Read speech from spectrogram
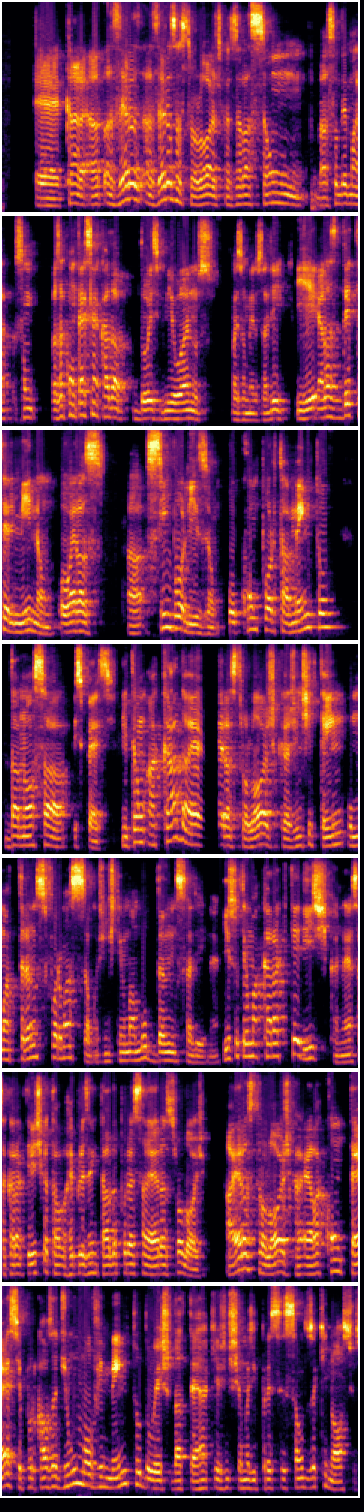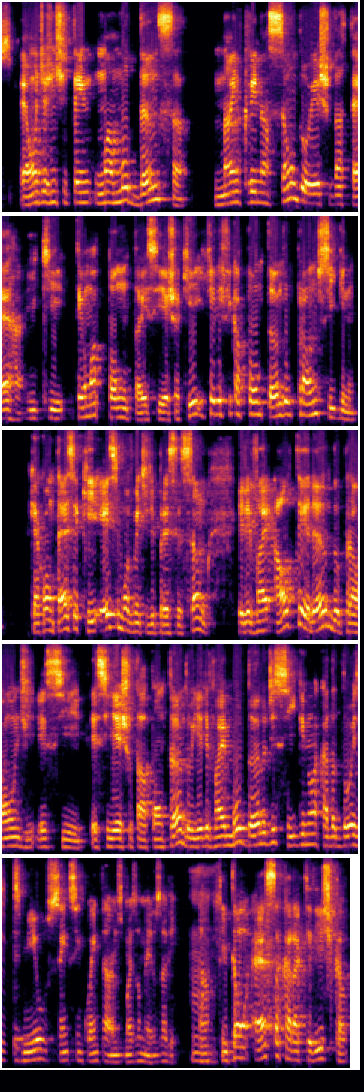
é, cara, as eras, as eras astrológicas, elas são, elas são, são, elas acontecem a cada dois mil anos, mais ou menos ali, e elas determinam ou elas ah, simbolizam o comportamento da nossa espécie. Então, a cada era astrológica, a gente tem uma transformação, a gente tem uma mudança ali, né? Isso tem uma característica, né? Essa característica está representada por essa era astrológica. A era astrológica, ela acontece por causa de um movimento do eixo da Terra que a gente chama de precessão dos equinócios. É onde a gente tem uma mudança na inclinação do eixo da Terra e que tem uma ponta esse eixo aqui e que ele fica apontando para um signo. O que acontece é que esse movimento de precessão, ele vai alterando para onde esse, esse eixo está apontando e ele vai mudando de signo a cada 2.150 anos, mais ou menos ali. Tá? Uhum. Então, essa característica,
